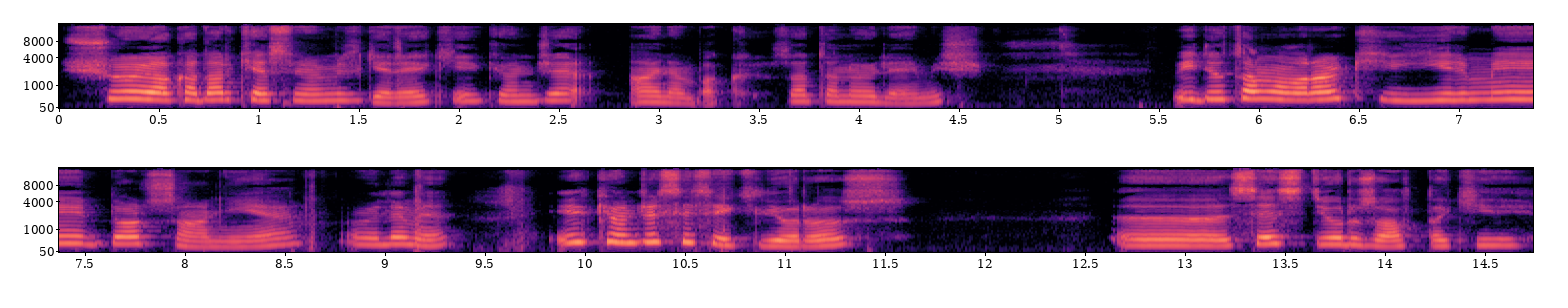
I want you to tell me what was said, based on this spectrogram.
şuraya kadar kesmemiz gerek. İlk önce aynen bak zaten öyleymiş. Video tam olarak 24 saniye. Öyle mi? İlk önce ses ekliyoruz. Ee, ses diyoruz alttaki.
